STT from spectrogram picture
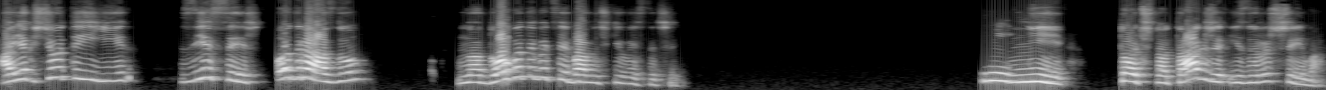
А якщо ти їх з'їсиш одразу, надовго тобі цієї баночки вистачить? Ні. Ні, точно так же і з грошима.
